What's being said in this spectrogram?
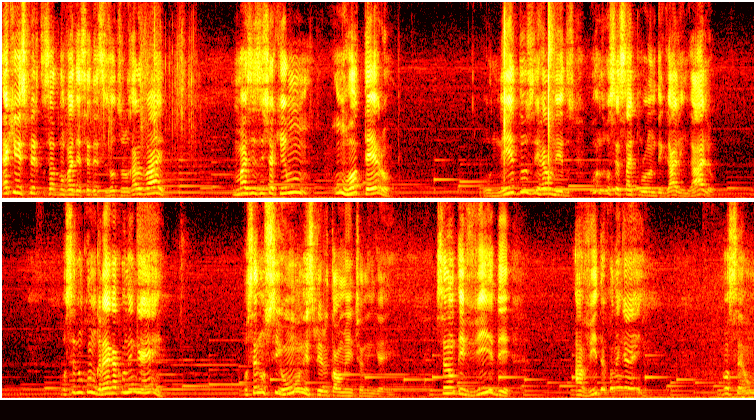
É que o Espírito Santo não vai descer desses outros lugares? Vai. Mas existe aqui um, um roteiro. Unidos e reunidos. Quando você sai pulando de galho em galho, você não congrega com ninguém. Você não se une espiritualmente a ninguém. Você não divide a vida com ninguém. Você é um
